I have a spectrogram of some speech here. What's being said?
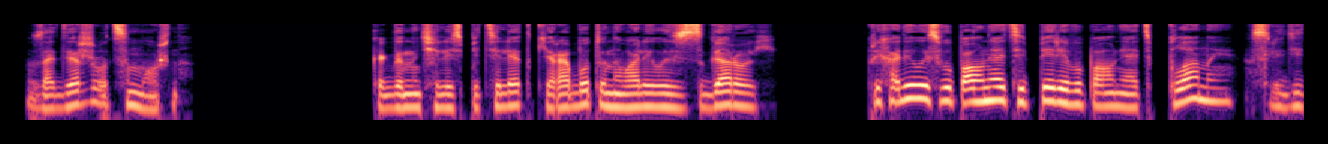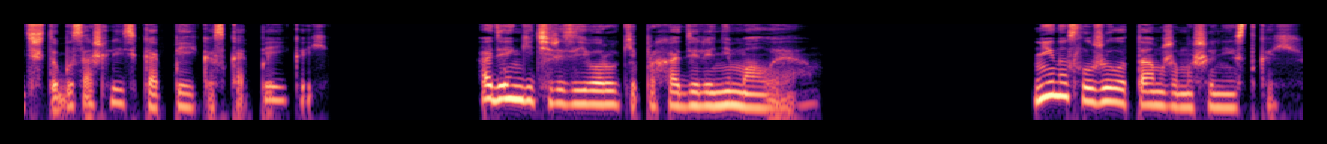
задерживаться можно. Когда начались пятилетки, работа навалилась с горой. Приходилось выполнять и перевыполнять планы, следить, чтобы сошлись копейка с копейкой. А деньги через его руки проходили немалые. Нина служила там же машинисткой.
